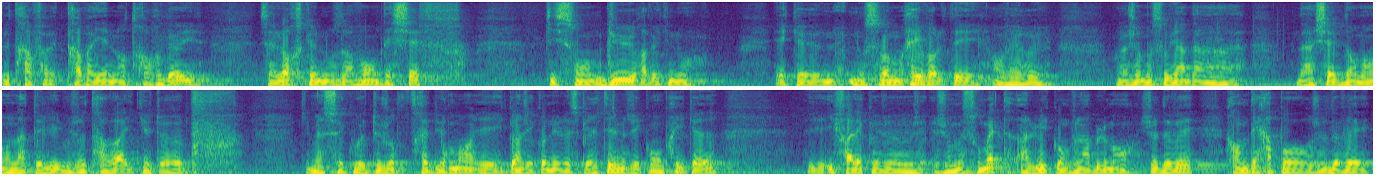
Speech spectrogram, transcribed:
de tra travailler notre orgueil, c'est lorsque nous avons des chefs qui sont durs avec nous et que nous sommes révoltés envers eux. Je me souviens d'un chef dans mon atelier où je travaille qui, était, pff, qui me secouait toujours très durement et quand j'ai connu le spiritisme, j'ai compris que il fallait que je, je, je, me soumette à lui convenablement. Je devais rendre des rapports, je devais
